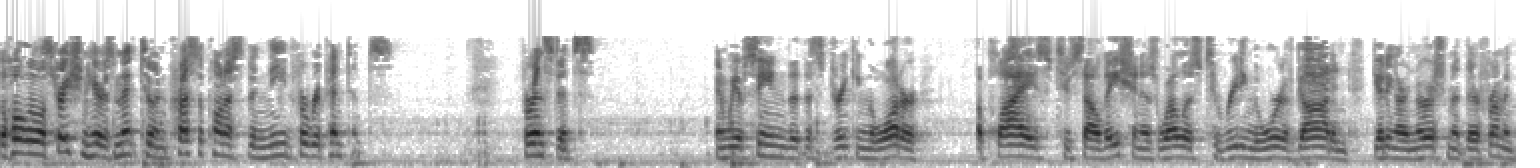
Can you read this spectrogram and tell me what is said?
The whole illustration here is meant to impress upon us the need for repentance. For instance, and we have seen that this drinking the water applies to salvation as well as to reading the Word of God and getting our nourishment therefrom. And,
